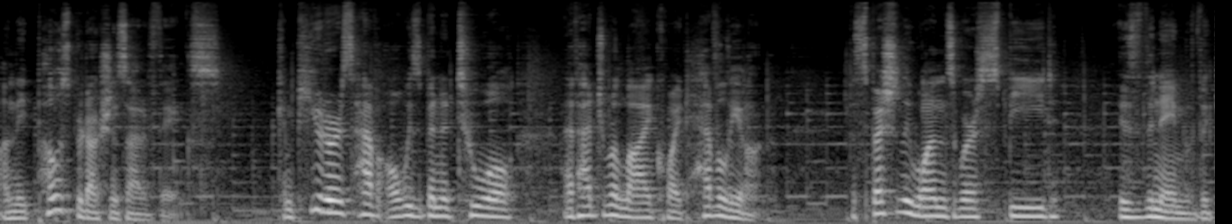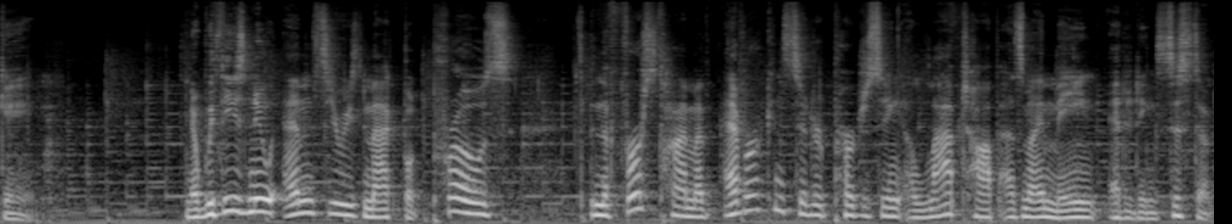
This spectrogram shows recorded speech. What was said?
on the post-production side of things. Computers have always been a tool I've had to rely quite heavily on, especially ones where speed is the name of the game. Now with these new M series MacBook Pros, it's been the first time I've ever considered purchasing a laptop as my main editing system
